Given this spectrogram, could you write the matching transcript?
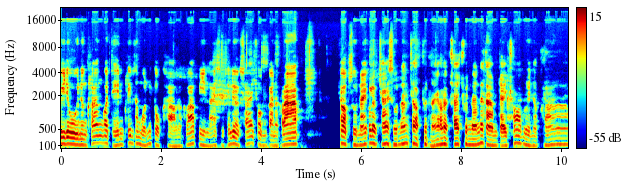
วิดีโออีกหนึ่งครั้งก็จะเห็นคลิปทั้งหมดไม่ตกข่าวนะครับ มีหลายสูตรให้เลือกใช้ชมกันนะครับ ชอบสูตรไหนก็เลือกใช้สูตรนั้นชอบชุดไหนก็เลือกใช้ชุดนั้นได้ตามใจชอบเลยนะครับ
